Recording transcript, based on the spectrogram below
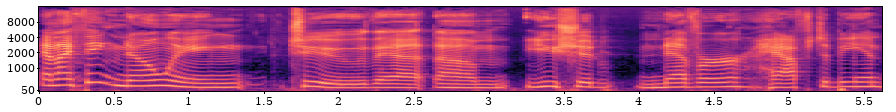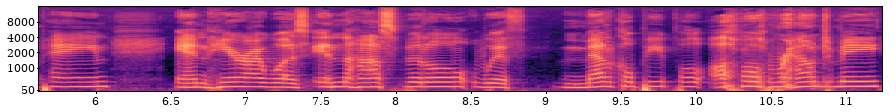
and I think knowing too that um, you should never have to be in pain. And here I was in the hospital with medical people all around me,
